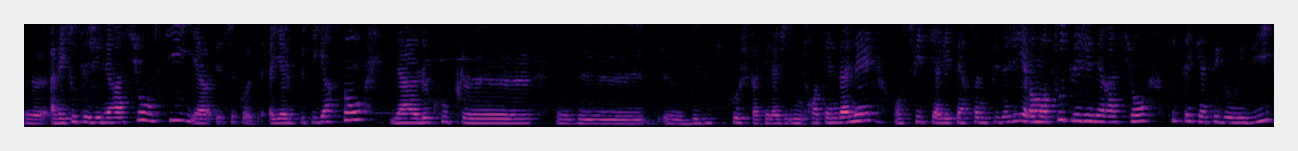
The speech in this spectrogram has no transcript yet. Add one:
euh, avec toutes les générations aussi. Il y, a ce, il y a le petit garçon, il y a le couple euh, de, de, de Yukiko, je sais pas quel âge, une trentaine d'années. Ensuite, il y a les personnes plus âgées. Il y a vraiment toutes les générations, toutes les catégories de vie.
